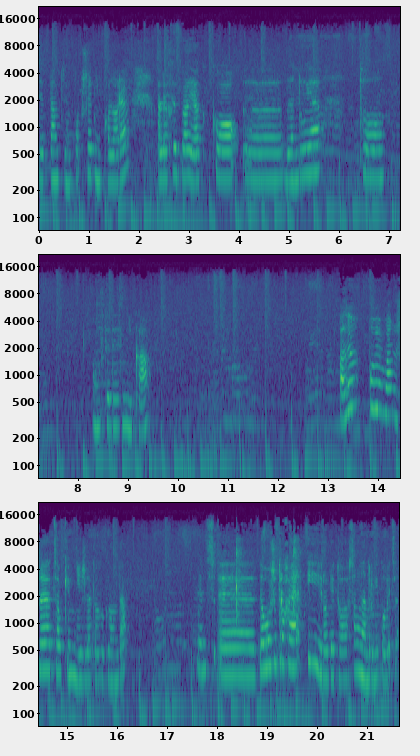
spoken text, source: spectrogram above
z tamtym poprzednim kolorem, ale chyba jak go e, blenduję, to on wtedy znika. Ale powiem Wam, że całkiem nieźle to wygląda. Więc e, dołożę trochę i robię to samo na drugiej powiece.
